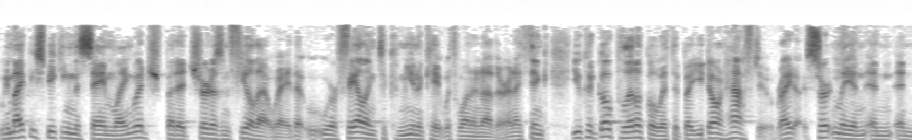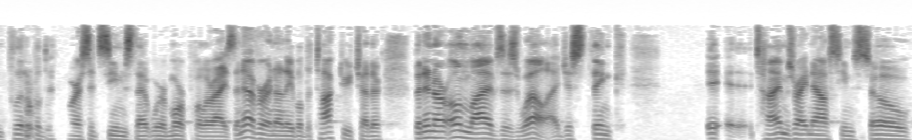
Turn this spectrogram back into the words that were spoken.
we might be speaking the same language, but it sure doesn't feel that way, that we're failing to communicate with one another. And I think you could go political with it, but you don't have to, right? Certainly in, in, in political discourse, it seems that we're more polarized than ever and unable to talk to each other. But in our own lives as well, I just think it, it, times right now seem so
